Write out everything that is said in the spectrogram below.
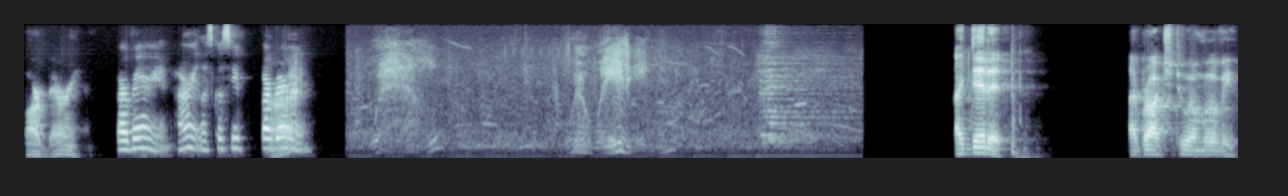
Barbarian. Barbarian. All right, let's go see Barbarian. Well, we're waiting. I did it. I brought you to a movie.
